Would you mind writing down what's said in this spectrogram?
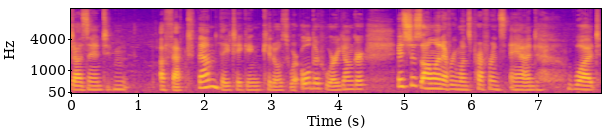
doesn't affect them. They take in kiddos who are older, who are younger. It's just all on everyone's preference and what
